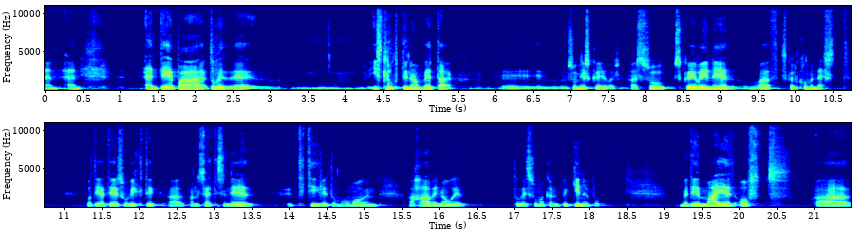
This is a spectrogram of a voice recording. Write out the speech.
en, en, en det er bare Du vet eh, I slutten av hver dag eh, som jeg skriver, så skriver jeg ned hva skal komme nest. Fordi at det er så viktig at man setter seg ned tidlig om, om morgenen og har noe du vet, som man kan begynne på. Men det er meget ofte at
